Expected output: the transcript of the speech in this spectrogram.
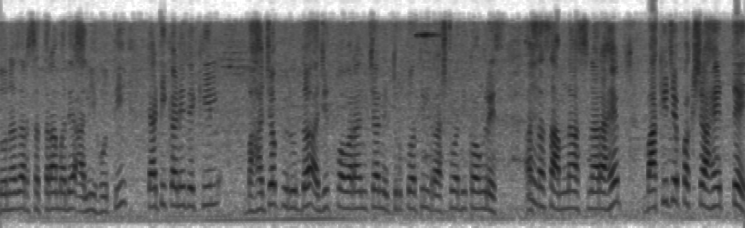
दोन हजार सतरामध्ये आली होती. त्या ठिकाणी देखील भाजप विरुद्ध अजित पवारांच्या नेतृत्वातील राष्ट्रवादी काँग्रेस असा सामना असणार आहे. बाकीचे पक्ष आहेत ते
